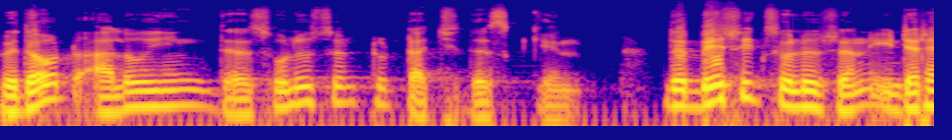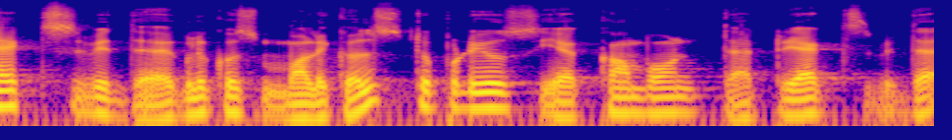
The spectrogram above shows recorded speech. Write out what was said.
without allowing the solution to touch the skin. The basic solution interacts with the glucose molecules to produce a compound that reacts with the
